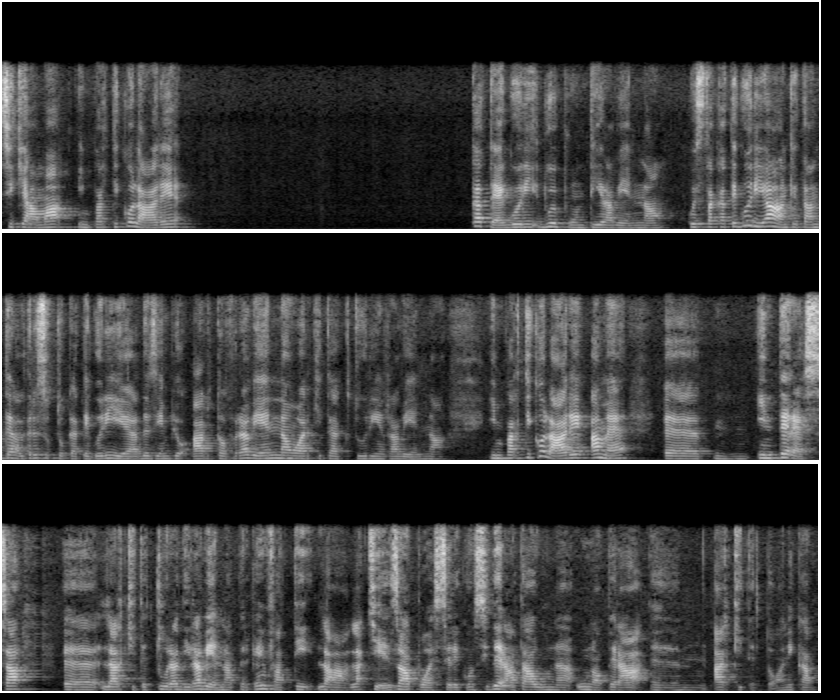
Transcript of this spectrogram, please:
si chiama in particolare Category due punti Ravenna. Questa categoria ha anche tante altre sottocategorie, ad esempio Art of Ravenna o Architecture in Ravenna. In particolare a me eh, interessa eh, l'architettura di Ravenna perché infatti la, la chiesa può essere considerata un'opera un eh, architettonica.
